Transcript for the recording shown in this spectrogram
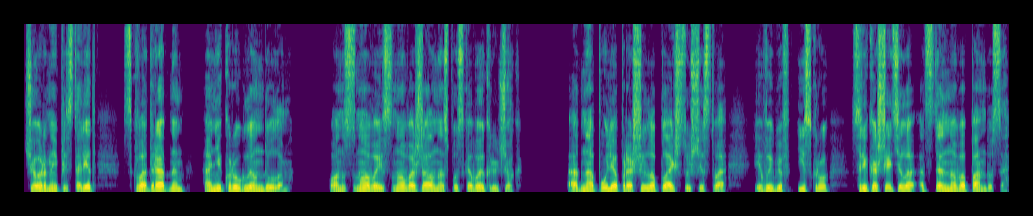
Черный пистолет с квадратным, а не круглым дулом. Он снова и снова жал на спусковой крючок. Одна пуля прошила плащ существа и, выбив искру, срикошетила от стального пандуса.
